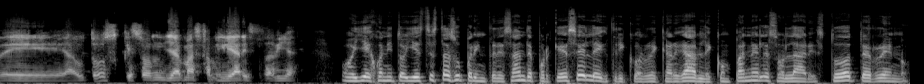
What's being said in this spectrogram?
de autos que son ya más familiares todavía. Oye, Juanito, y este está súper interesante porque es eléctrico, recargable, con paneles solares, todo terreno,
